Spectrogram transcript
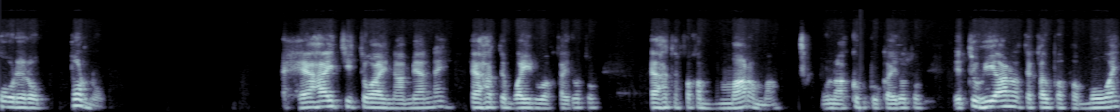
kōrero pono. He hai tito ai nā mea nei, he aha te wairua kai roto, he aha te whakamarama o nā kupu kai roto, e tuhi ana te kaupapa mōai,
